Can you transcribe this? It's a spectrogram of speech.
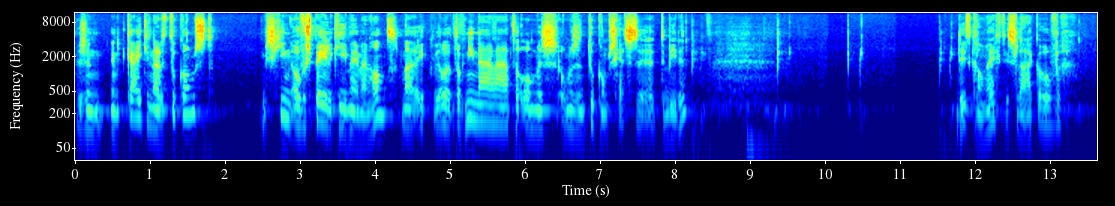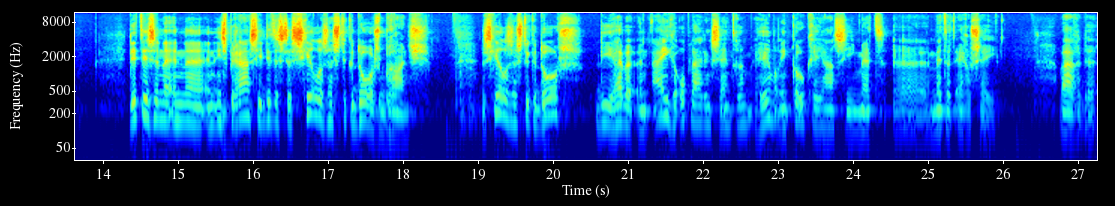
Dus een, een kijkje naar de toekomst. Misschien overspeel ik hiermee mijn hand, maar ik wil het toch niet nalaten om eens, om eens een toekomstschets te, te bieden. Dit kan weg, dit sla ik over. Dit is een, een, eh, een inspiratie, dit is de schilders- en stucadoorsbranche. De schilders- en stucadoors die hebben een eigen opleidingscentrum, helemaal in co-creatie met, uh, met het ROC. Waar de,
